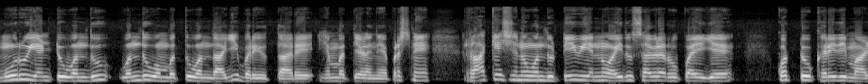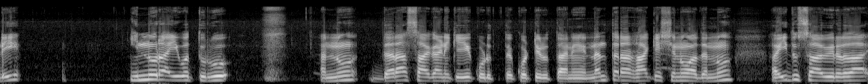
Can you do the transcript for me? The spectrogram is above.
ಮೂರು ಎಂಟು ಒಂದು ಒಂದು ಒಂಬತ್ತು ಒಂದಾಗಿ ಬರೆಯುತ್ತಾರೆ. ಎಂಬತ್ತೇಳನೆಯ ಪ್ರಶ್ನೆ, ರಾಕೇಶನು ಒಂದು ಟಿ ವಿಯನ್ನು ಐದು ಸಾವಿರ ರೂಪಾಯಿಗೆ ಕೊಟ್ಟು ಖರೀದಿ ಮಾಡಿ ಇನ್ನೂರ ಐವತ್ತು ರು ಅನ್ನು ದರ ಸಾಗಾಣಿಕೆಗೆ ಕೊಡುತ್ತ ಕೊಟ್ಟಿರುತ್ತಾನೆ. ನಂತರ ರಾಕೇಶನು ಅದನ್ನು ಐದು ಸಾವಿರದ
